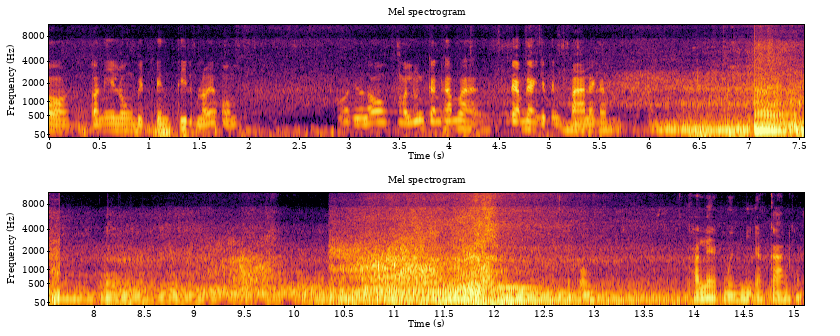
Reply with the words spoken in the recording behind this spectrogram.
ก็ตอนนี้ลงเบ็ดเป็นที่เรียบร้อยครับผมเดี๋ยวเรามาลุ้นกันครับว่าแต้มแรกจะเป็นปลาอะไรครับครับผมคันแรกเหมือนมีอาการครับ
